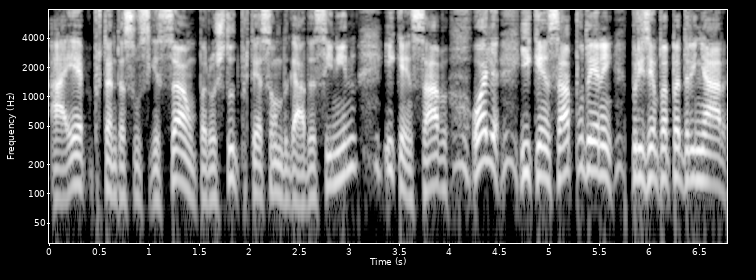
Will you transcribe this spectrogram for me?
AEP, portanto, Associação para o Estudo de Proteção de Gado Acinino, e quem sabe, olha, e quem sabe poderem, por exemplo, apadrinhar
